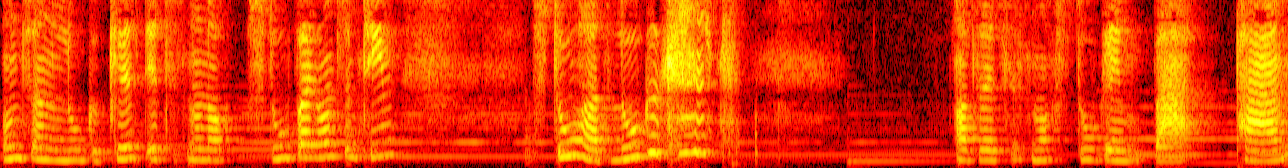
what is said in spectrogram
unseren Lu gekillt. Jetzt ist nur noch Stu bei uns im Team. Stu hat Lu gekillt. Also jetzt ist noch Stu gegen ba Pam.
